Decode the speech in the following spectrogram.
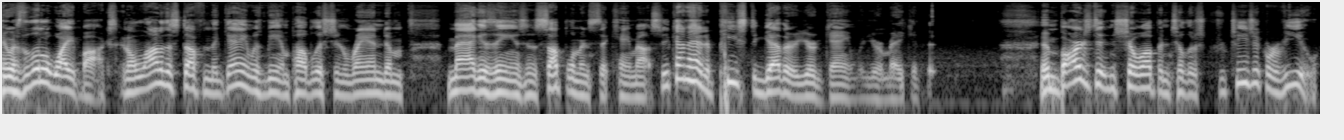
It was the little white box, and a lot of the stuff in the game was being published in random magazines and supplements that came out. So you kind of had to piece together your game when you were making it. And Bards didn't show up until the strategic review,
